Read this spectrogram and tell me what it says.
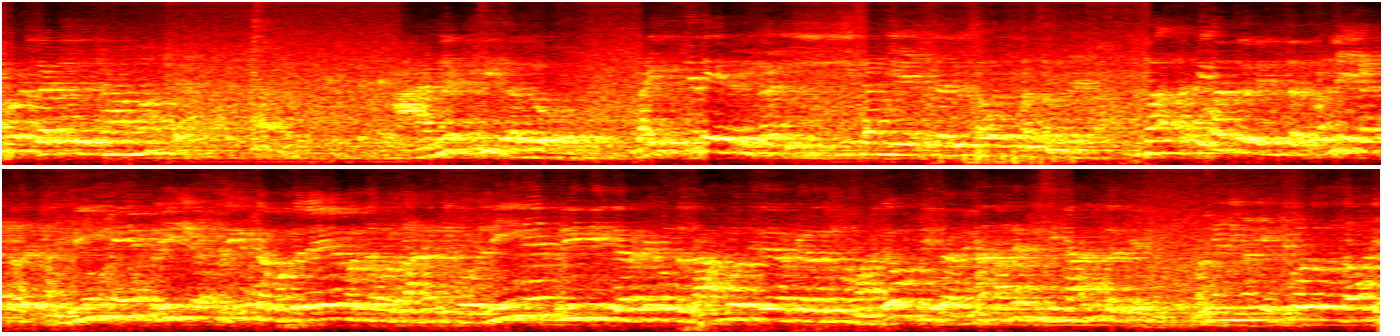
ಅವಳು ಗಡ್ಡದ ನಾಮ ಅಣಕಿಸಿದಲು ದೈತ್ಯ ದೇವರಿಗೆ ಈಗ ಈ- ಸಂದೇಶದಲ್ಲಿ ಸವತ್ತಿನ ಸಂದೇಶ ಆಗ್ತದೆ. ನೀನೇ ಪ್ರೀತಿ ಈಗ ಮೊದಲೇ ಬಂದವರು ಅನಂತಿಕೊಳ್ಳಿ ನೀನೇ ಪ್ರೀತಿಯಿಂದ ಒಂದು ದಾಂಪತ್ಯ ದೇವರನ್ನು ಮಗ ಹುಟ್ಟಿದ್ದಾರೆ ನಾನು ಅನಕಿಸಿ ಆಗ್ತದೆ. ಮೊನ್ನೆ ನಿನ್ನನ್ನು ಎತ್ತಿಕೊಳ್ಳುವುದು ತವರಿ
